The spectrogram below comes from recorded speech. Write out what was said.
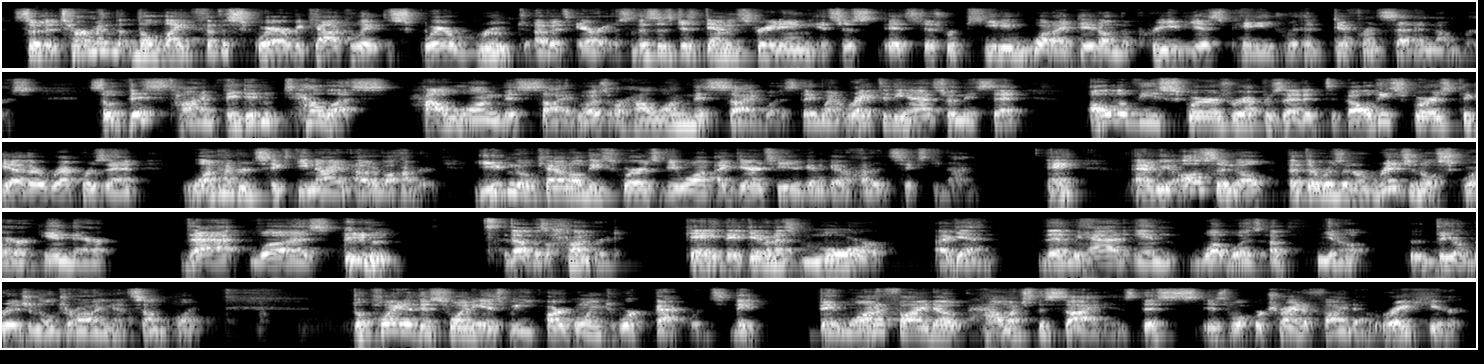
So to determine the length of a square, we calculate the square root of its area. So this is just demonstrating, it's just, it's just repeating what I did on the previous page with a different set of numbers. So this time, they didn't tell us how long this side was or how long this side was. They went right to the answer and they said, all of these squares represented, all these squares together represent 169 out of 100. You can go count all these squares if you want. I guarantee you're going to get 169. Okay. And we also know that there was an original square in there that was, that was 100. Okay. They've given us more again than we had in what was a, you know, the original drawing at some point. The point of this one is we are going to work backwards. They, they want to find out how much the side is. This is what we're trying to find out right here.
